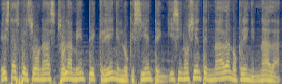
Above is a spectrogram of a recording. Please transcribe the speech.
Estas personas solamente creen en lo que sienten y si no sienten nada no creen en nada.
